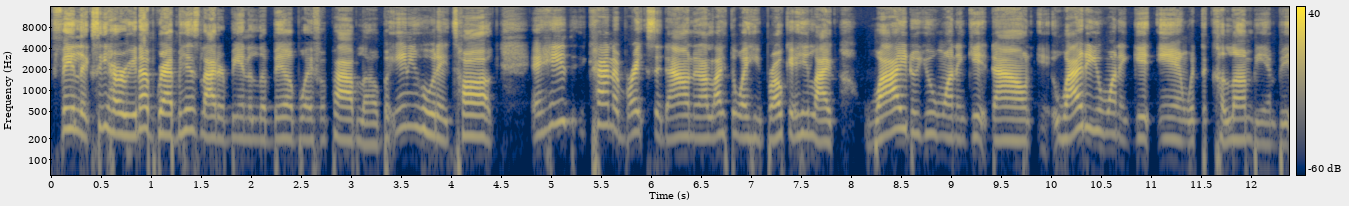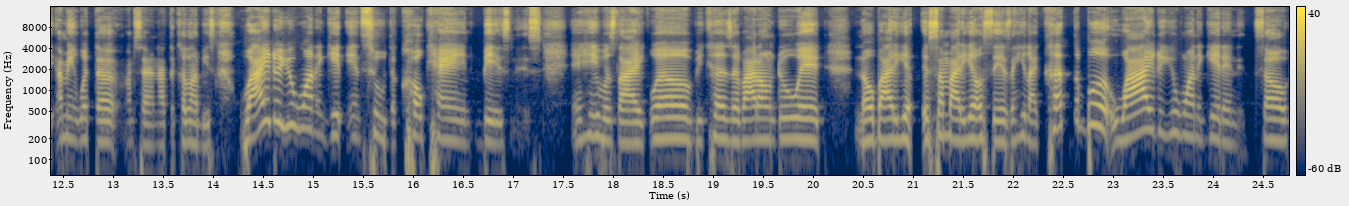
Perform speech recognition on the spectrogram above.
Felix, he hurried up, grabbing his lighter, being a little bellboy for Pablo. But anywho, they talk and he kind of breaks it down. And I like the way he broke it. He like, why do you want to get down? Why do you want to get in with the Colombian? I mean, with the I'm sorry, not the Colombians. Why do you want to get into the cocaine business? And he was like, well, because if I don't do it, nobody, if somebody else is, and he like, cut the book. Why do you want to get in it? So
